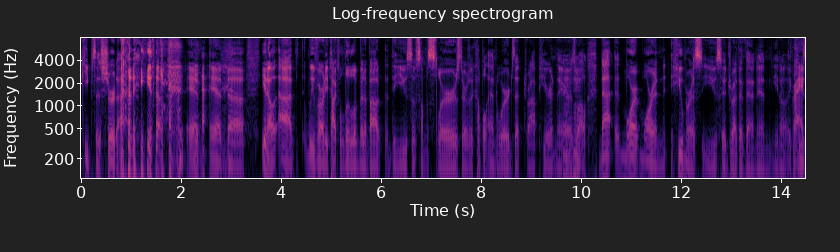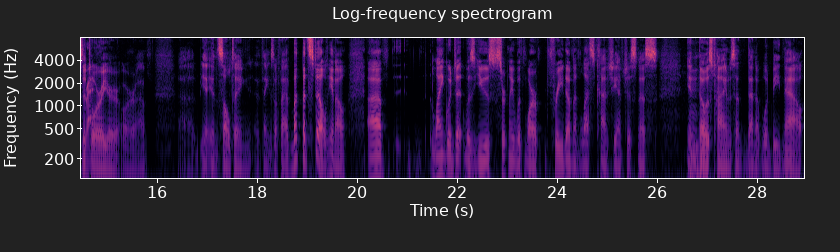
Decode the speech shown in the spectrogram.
keeps his shirt on, you know, and yeah. and uh, you know uh, we've already talked a little bit about the use of some slurs. There's a couple n words that drop here and there mm-hmm. as well. Not more more in humorous usage rather than in you know accusatory right, right. or or. Um, uh, insulting things of that, but but still, you know, uh, language that was used certainly with more freedom and less conscientiousness in mm-hmm. those times than it would be now.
